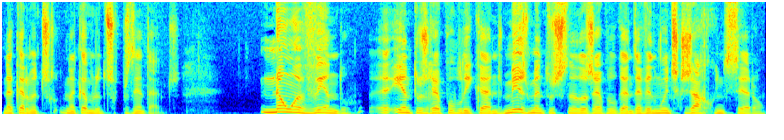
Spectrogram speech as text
na Câmara dos, na Câmara dos Representantes não havendo eh, entre os republicanos, mesmo entre os senadores republicanos, havendo muitos que já reconheceram,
